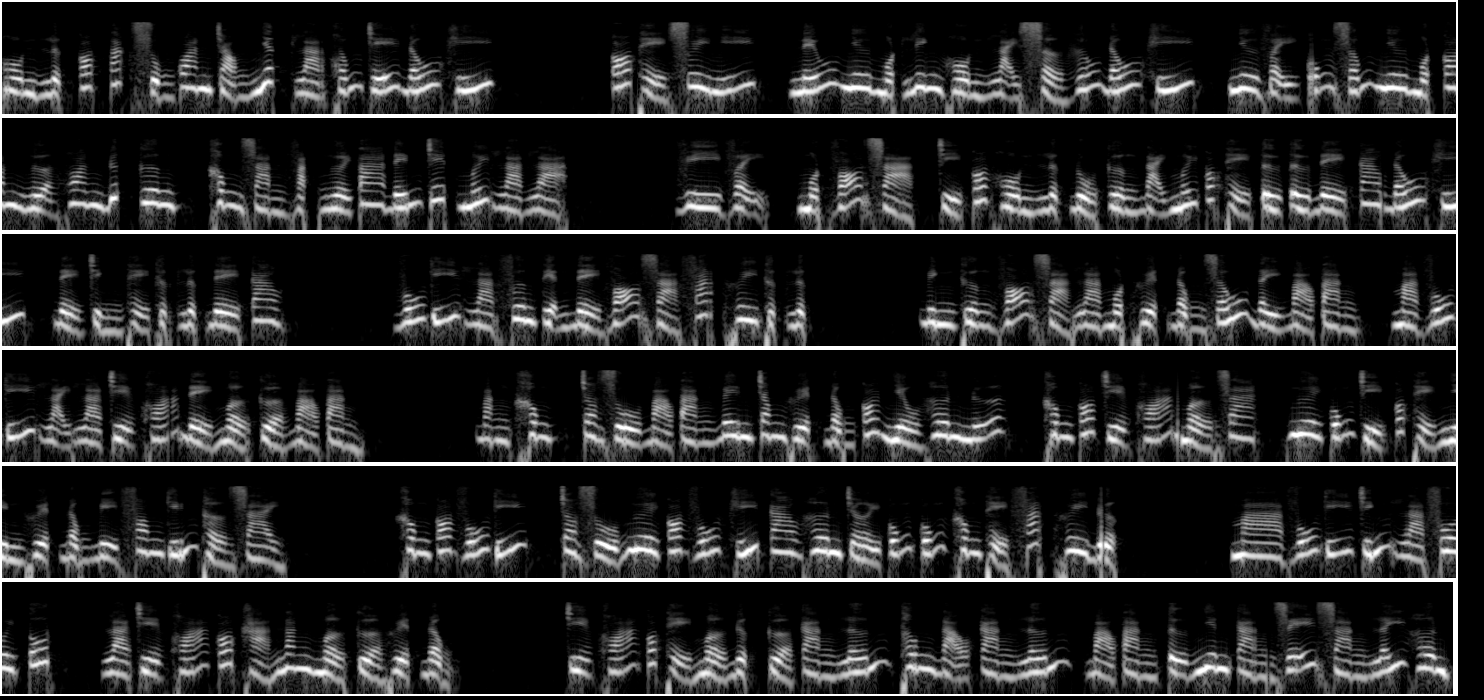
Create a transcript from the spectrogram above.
Hồn lực có tác dụng quan trọng nhất là khống chế đấu khí. Có thể suy nghĩ, nếu như một linh hồn lại sở hữu đấu khí, như vậy cũng giống như một con ngựa hoang đức cương, không giàn vặt người ta đến chết mới là lạ. Vì vậy, một võ giả chỉ có hồn lực đủ cường đại mới có thể từ từ đề cao đấu khí, để chỉnh thể thực lực đề cao. Vũ khí là phương tiện để võ giả phát huy thực lực. Bình thường võ giả là một huyệt động giấu đầy bảo tàng, mà vũ khí lại là chìa khóa để mở cửa bảo tàng. Bằng không, cho dù bảo tàng bên trong huyệt động có nhiều hơn nữa, không có chìa khóa mở ra, ngươi cũng chỉ có thể nhìn huyệt động bị phong kín thở dài. Không có vũ khí, cho dù ngươi có vũ khí cao hơn trời cũng cũng không thể phát huy được. Mà vũ khí chính là phôi tốt, là chìa khóa có khả năng mở cửa huyệt động. Chìa khóa có thể mở được cửa càng lớn, thông đạo càng lớn, bảo tàng tự nhiên càng dễ dàng lấy hơn.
